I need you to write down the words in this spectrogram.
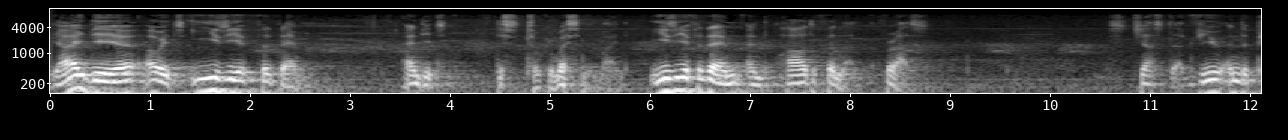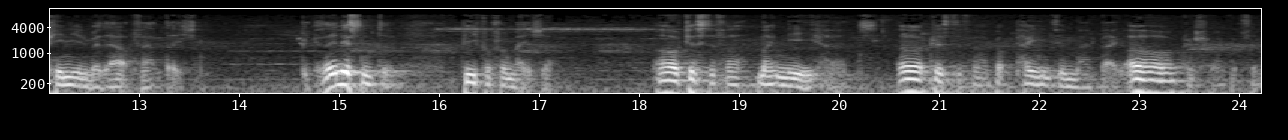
The idea, oh, it's easier for them, and it's just talking Western mind, easier for them and harder for none, for us. It's just a view and opinion without foundation, because they listen to people from Asia. Oh, Christopher, my knee hurts. Oh, Christopher, I've got pains in my back. Oh, Christopher, I've got some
